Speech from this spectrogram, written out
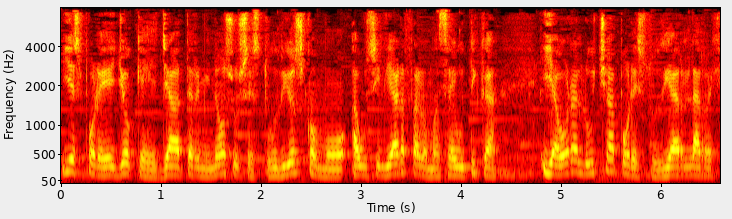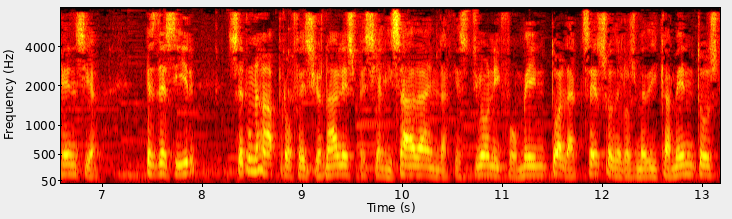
y es por ello que ya terminó sus estudios como auxiliar farmacéutica y ahora lucha por estudiar la regencia, es decir, ser una profesional especializada en la gestión y fomento al acceso de los medicamentos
